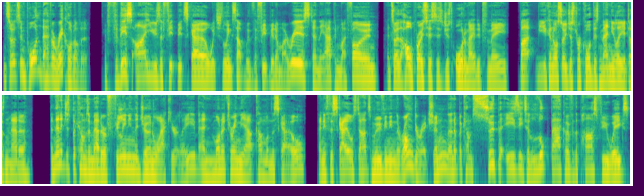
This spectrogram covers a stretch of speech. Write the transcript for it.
And so it's important to have a record of it. And for this, I use a Fitbit scale, which links up with the Fitbit on my wrist and the app in my phone. And so the whole process is just automated for me. But you can also just record this manually, it doesn't matter. And then it just becomes a matter of filling in the journal accurately and monitoring the outcome on the scale. And if the scale starts moving in the wrong direction, then it becomes super easy to look back over the past few weeks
